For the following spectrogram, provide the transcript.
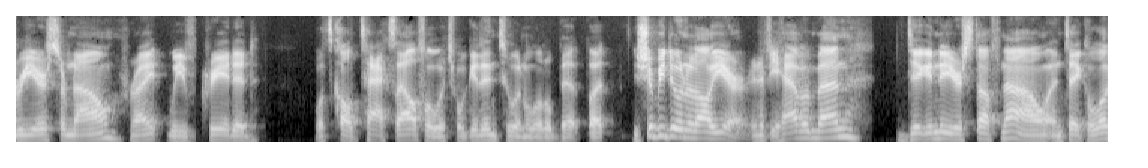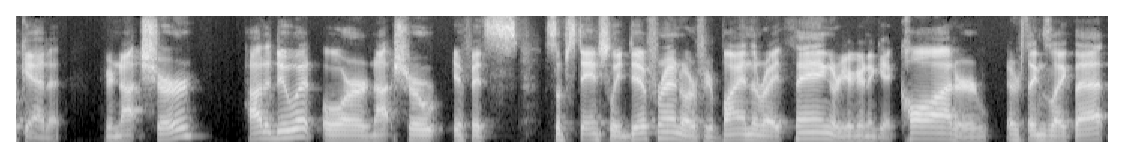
three years from now, right? We've created what's called tax alpha, which we'll get into in a little bit, but you should be doing it all year. And if you haven't been, dig into your stuff now and take a look at it. If you're not sure how to do it or not sure if it's substantially different or if you're buying the right thing or you're going to get caught or, or things like that,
